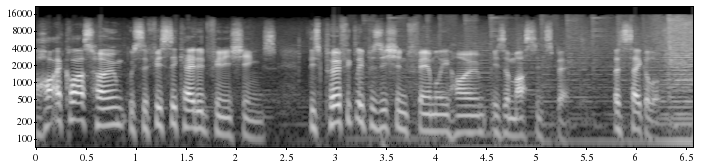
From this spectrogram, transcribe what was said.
high-class home with sophisticated finishings, this perfectly positioned family home is a must inspect. Let's take a look.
